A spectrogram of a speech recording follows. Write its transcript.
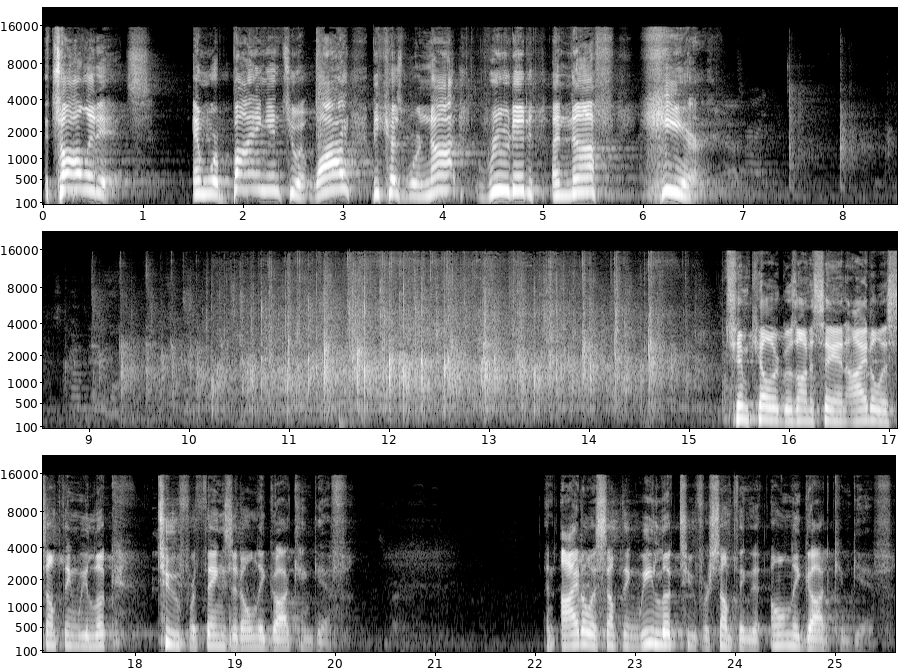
It's all it is. And we're buying into it. Why? Because we're not rooted enough here. Tim Keller goes on to say an idol is something we look to for things that only God can give. An idol is something we look to for something that only God can give.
